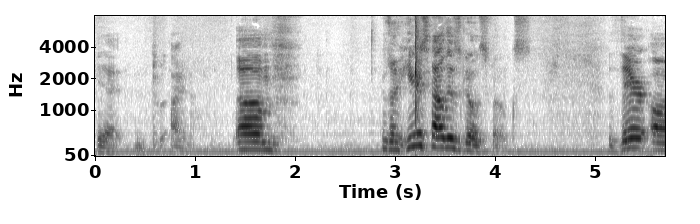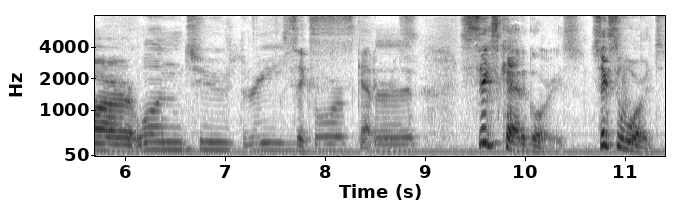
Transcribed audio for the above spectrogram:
Yeah, I know. Um, so here's how this goes, folks. There are one, two, three, Six four, categories. five- six categories, six awards.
